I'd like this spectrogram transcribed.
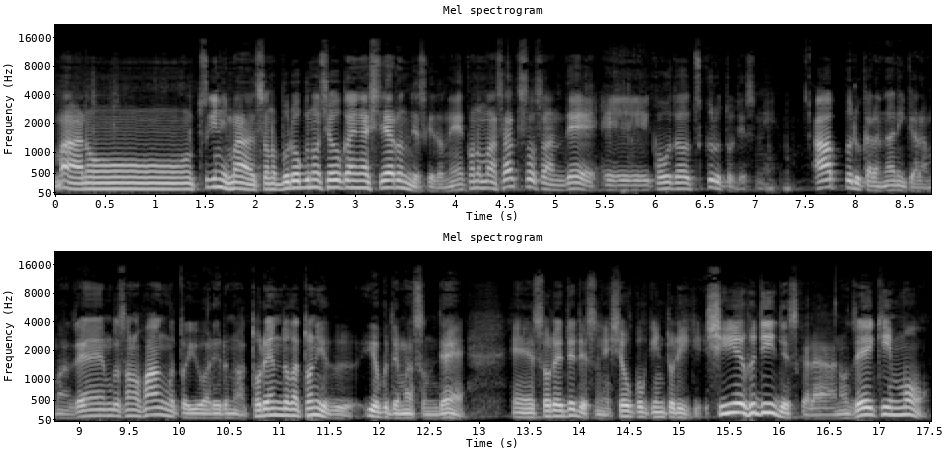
まあ、あのー、次にまあ、そのブログの紹介がしてやるんですけどね、このまあ、サクソさんで、えー、講座を作るとですね、アップルから何から、まあ、全部そのファングと言われるのはトレンドがとにかくよく出ますんで、えー、それでですね、証拠金取引、CFD ですから、あの、税金も、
